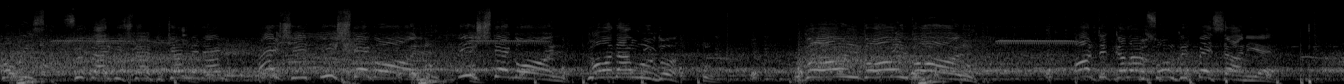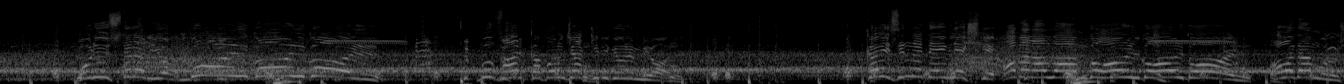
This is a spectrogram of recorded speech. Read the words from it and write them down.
Topu süper güçler tükenmeden her şey işte gol. İşte gol. Havadan vurdu. Gol gol gol. Artık kalan son 45 saniye. Golü üstten arıyor. Gol gol gol. Bu fark kapanacak gibi görünmüyor. Kalesinde devleşti. Aman Allah'ım gol gol gol. Havadan vuruş.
